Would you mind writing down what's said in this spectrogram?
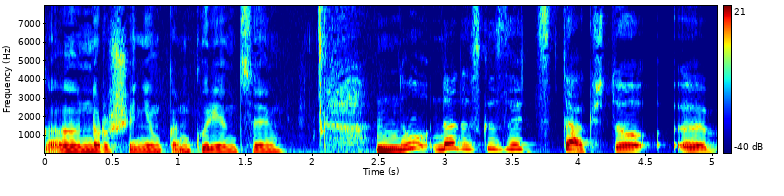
э, нарушениям конкуренции? Ну, надо сказать так, что э,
